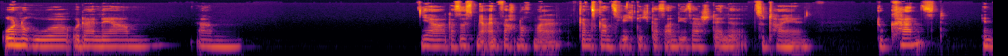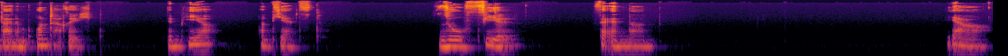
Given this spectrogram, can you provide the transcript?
Unruhe oder Lärm. Ähm, ja, das ist mir einfach nochmal ganz, ganz wichtig, das an dieser Stelle zu teilen. Du kannst in deinem Unterricht im Hier und Jetzt so viel verändern. Ja,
